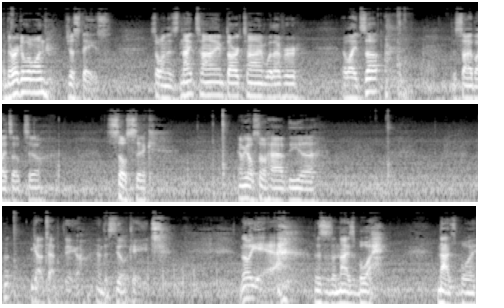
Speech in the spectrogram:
And the regular one just stays. So when it's nighttime, dark time, whatever, it lights up. The side lights up too. So sick. And we also have the, uh, gotta tap, you go, and the steel cage. Oh yeah, this is a nice boy. Nice boy.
